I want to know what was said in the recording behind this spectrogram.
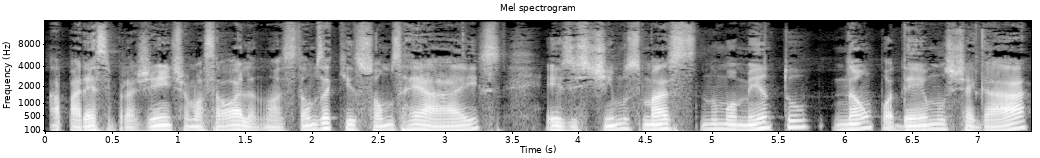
aparecem para a gente, para mostrar, olha, nós estamos aqui, somos reais, existimos, mas no momento não podemos chegar,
